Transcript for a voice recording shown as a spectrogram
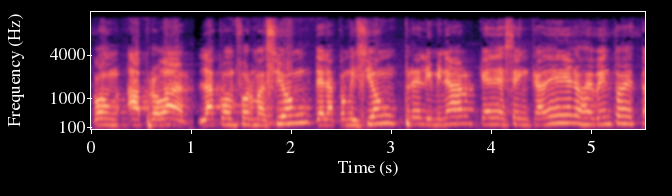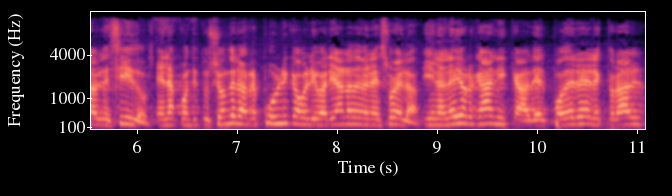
con aprobar la conformación de la Comisión Preliminar que desencadene los eventos establecidos en la Constitución de la República Bolivariana de Venezuela y en la Ley Orgánica del Poder Electoral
